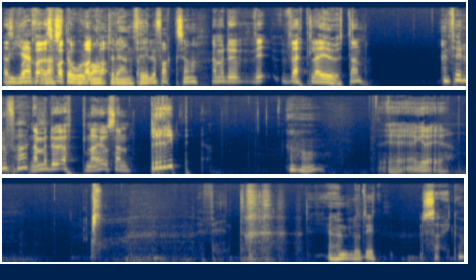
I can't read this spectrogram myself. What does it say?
Hur jävla stor bara- var inte den filofaxen då? Nej men du vi- vecklar ju ut den. En filofax? Nej men du öppnar ju och sen... Dripp. Jaha. Det är grejer. Ja, Det låter ju psycho.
